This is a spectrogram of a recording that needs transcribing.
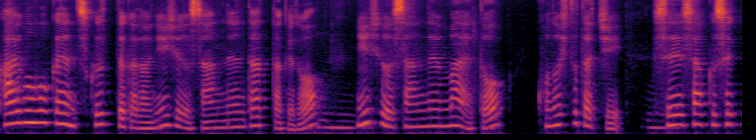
介護保険作ってから23年経ったけど、23年前とこの人たち制作設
